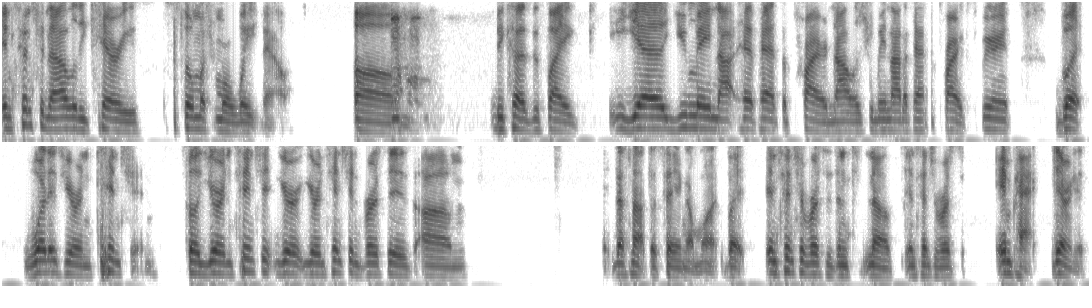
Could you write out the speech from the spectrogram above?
intentionality carries so much more weight now. Um, mm-hmm. Because it's like, yeah, you may not have had the prior knowledge, you may not have had the prior experience, but what is your intention? So your intention, your your intention versus um, that's not the saying I want, but intention versus in, no intention versus impact. There it is.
